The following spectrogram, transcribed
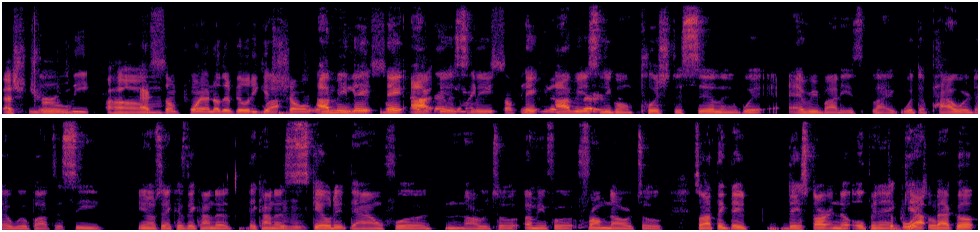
That's true. Um, at some point, another ability gets well, shown. I mean they. So they evidently, it might be obviously they obviously better. gonna push the ceiling with everybody's like with the power that we're about to see. You know what I'm saying? Because they kind of they kind of Mhm. scaled it down for Naruto. I mean for from Naruto. So I think they they starting to open To that gap back up.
